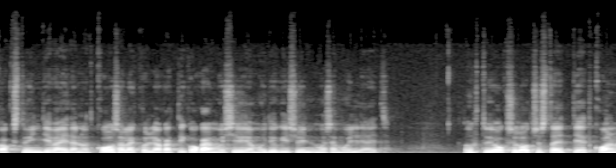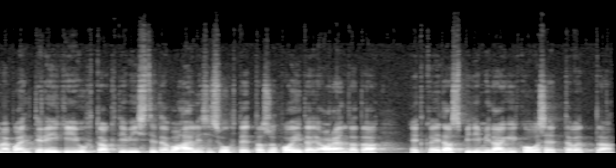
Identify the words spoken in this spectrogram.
kaks tundi väidanud koosolekul jagati kogemusi ja muidugi sündmuse muljeid. õhtu jooksul otsustati, et kolme Balti riigi juhtaktivistide vahelisi suhteid tasub hoida ja arendada, et ka edaspidi midagi koos ette võtta.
